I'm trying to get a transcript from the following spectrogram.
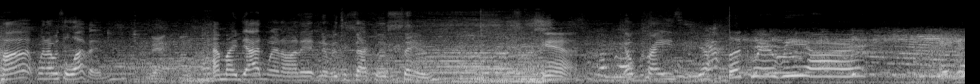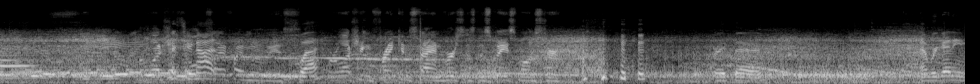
Huh? When I was 11. Yeah. And my dad went on it and it was exactly the same. Yeah. Go crazy. Look where we are. Hey guys. We're watching Guess you're not- sci-fi movies. What? We're watching Frankenstein versus the space monster. right there. And we're getting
